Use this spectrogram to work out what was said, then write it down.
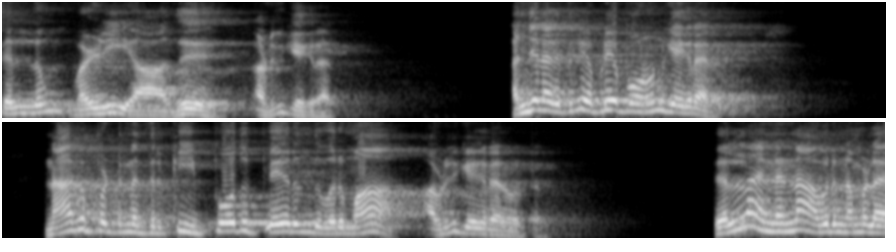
செல்லும் வழி யாது? அப்படின்னு கேட்குறாரு அஞ்சலகத்துக்கு எப்படியே போகணும்னு கேட்கிறாரு நாகப்பட்டினத்திற்கு இப்போது பேருந்து வருமா? அப்படின்னு கேட்குறாரு ஒருத்தர். இதெல்லாம் என்னன்னா அவர் நம்மளை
